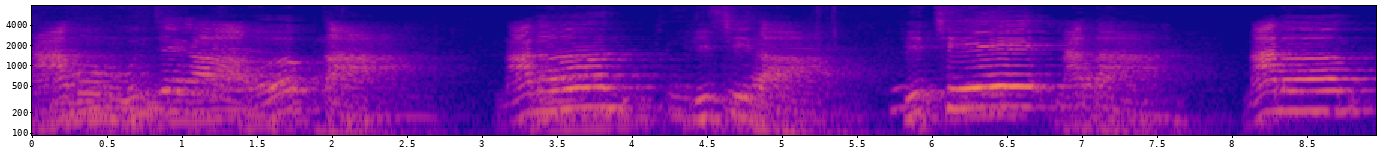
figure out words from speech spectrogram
아무 문제가 없다. 나는 빛이다. 빛이 나다. 나는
